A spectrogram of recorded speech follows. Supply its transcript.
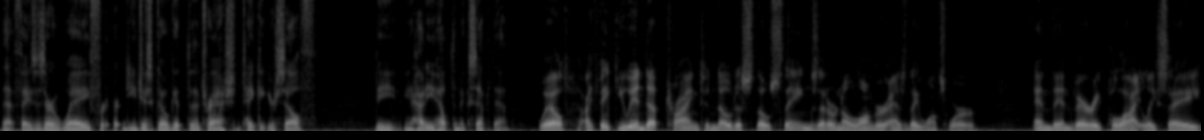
that phase? Is there a way for? Do you just go get the trash and take it yourself? Do you, you know, how do you help them accept that? Well, I think you end up trying to notice those things that are no longer as they once were, and then very politely say,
